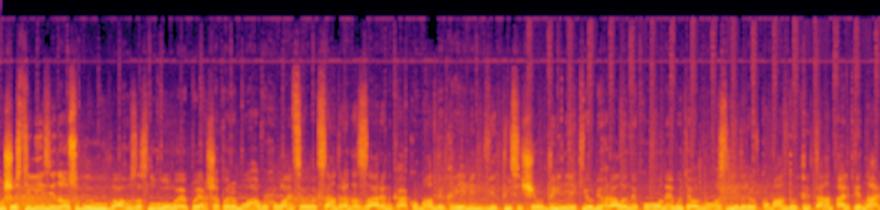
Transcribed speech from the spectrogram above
У шостій лізі на особливу увагу заслуговує перша перемога вихованців Олександра Назаренка команди Кремінь 2001, які обіграли не кого-небудь, а одного з лідерів команду Титан Альпіналь.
